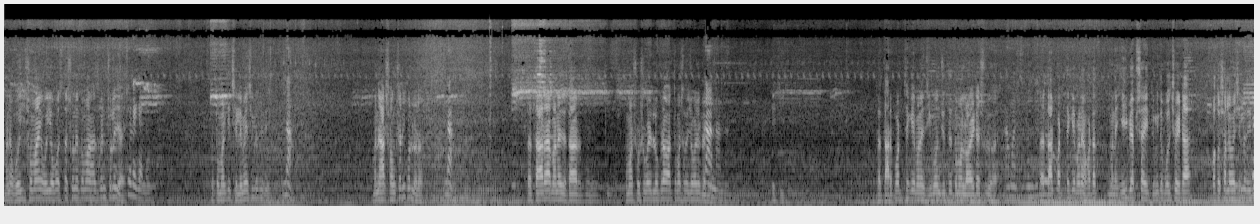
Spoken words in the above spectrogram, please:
মানে ওই সময় ওই অবস্থা শুনে তোমার হাজবেন্ড চলে যায়? চলে গেল। তো তোমার কি ছেলে মেয়ে ছিল দিদি? না। মানে আর সংসারই করল না? না। তা তারা মানে তার তোমার শ্বশুরবাড়ির লোকরাও আর তোমার সাথে যোগাযোগ না না না। কি? তা তারপর থেকে মানে জীবন যুদ্ধে তোমার লড়াইটা শুরু হয়। আমার জীবন তা তারপর থেকে মানে হঠাৎ মানে এই ব্যবসায় তুমি তো বলছো এটা কত সালে হয়েছিল দিদি?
